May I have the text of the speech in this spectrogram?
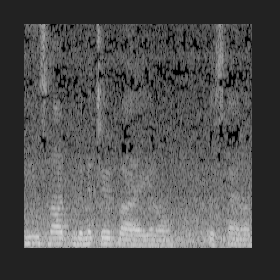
he is not limited by, you know, this kind of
